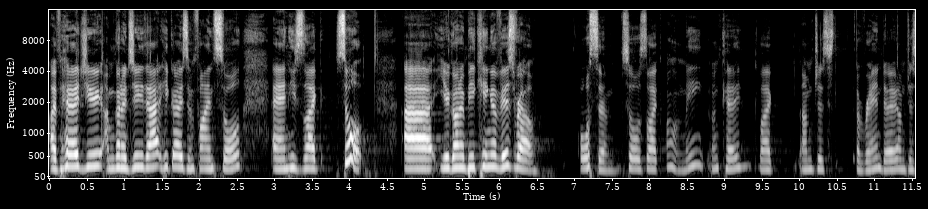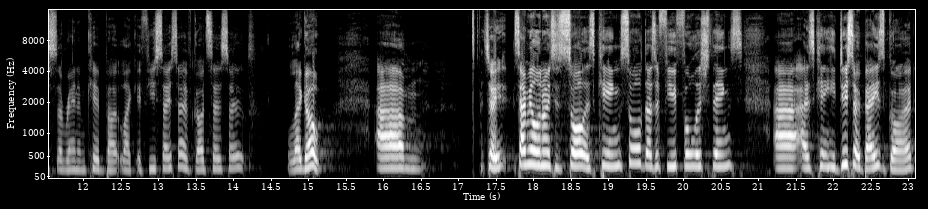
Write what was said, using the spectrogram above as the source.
I've heard you. I'm going to do that. He goes and finds Saul. And he's like, Saul, uh, you're going to be king of Israel. Awesome. Saul's like, oh, me? Okay. Like, I'm just a rando. I'm just a random kid. But, like, if you say so, if God says so, let go. Um, so Samuel anoints Saul as king. Saul does a few foolish things. Uh, as king, he disobeys God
